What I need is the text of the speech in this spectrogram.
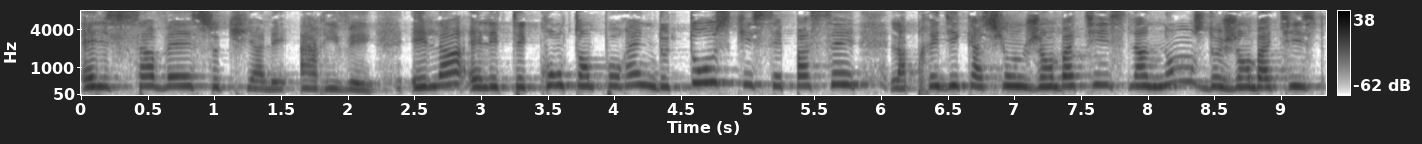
Elle savait ce qui allait arriver. Et là, elle était contemporaine de tout ce qui s'est passé. La prédication de Jean-Baptiste, l'annonce de Jean-Baptiste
